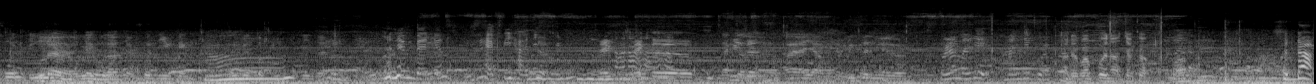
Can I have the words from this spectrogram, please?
phone tinggi lah. Okay, kelas yang phone tinggi. Okay. Hmm. Mana banner happy honeymoon. Like, like a prison. Ayam, prison ni. Orang balik mandi pun. Ada apa-apa nak cakap? Sedap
